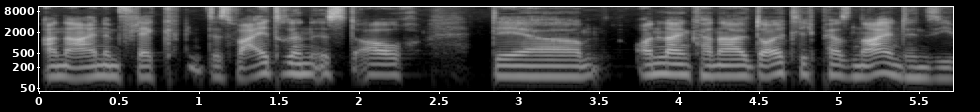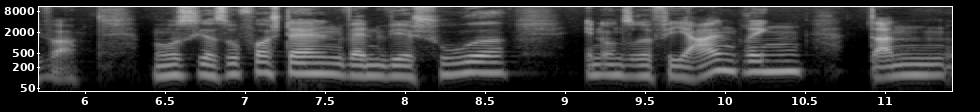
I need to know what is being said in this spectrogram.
an einem Fleck. Des Weiteren ist auch der Online-Kanal deutlich personalintensiver. Man muss sich das so vorstellen, wenn wir Schuhe in unsere Filialen bringen, dann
